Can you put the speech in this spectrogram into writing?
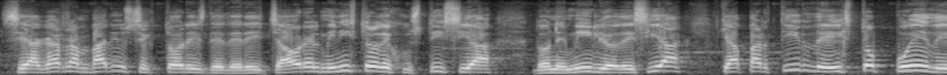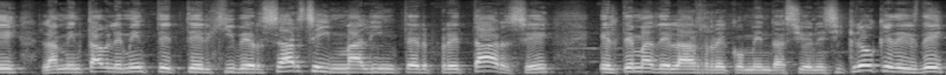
se agarran varios sectores de derecha. Ahora el ministro de Justicia, don Emilio, decía que a partir de esto puede lamentablemente tergiversarse y malinterpretarse el tema de las recomendaciones. Y creo que desde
